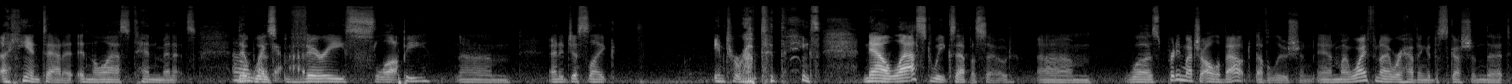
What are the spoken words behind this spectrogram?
a hint at it in the last ten minutes. That Oh was God. very sloppy, um, and it just like interrupted things. Now, last week's episode um, was pretty much all about evolution, and my wife and I were having a discussion that,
